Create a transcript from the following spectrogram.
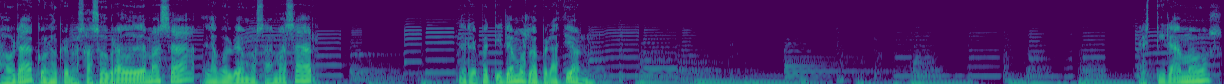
Ahora con lo que nos ha sobrado de masa la volvemos a amasar y repetiremos la operación. Estiramos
